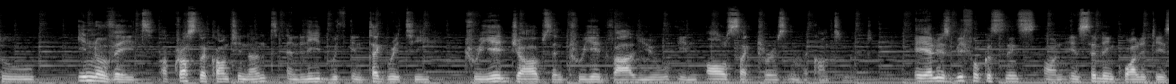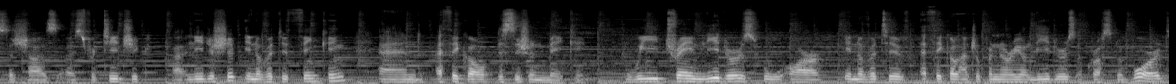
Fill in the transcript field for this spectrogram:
to innovate across the continent and lead with integrity, create jobs, and create value in all sectors in the continent. ALUSB focuses on instilling qualities such as uh, strategic uh, leadership, innovative thinking, and ethical decision making. We train leaders who are innovative, ethical, entrepreneurial leaders across the board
